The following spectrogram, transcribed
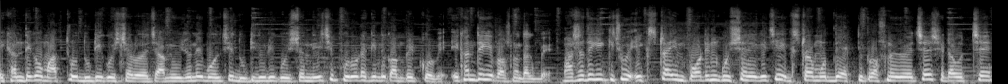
এখান থেকেও মাত্র দুটি কোয়েশ্চেন রয়েছে। আমি ওই জন্যই বলছি, দুটি দুটি কোয়েশ্চেন দিয়েছি, পুরোটা কিন্তু কমপ্লিট করবে। এখান থেকে প্রশ্ন থাকবে। ভাষা থেকে কিছু এক্সট্রা ইম্পর্টেন্ট কোয়েশ্চেন রেখেছি। এক্সট্রার মধ্যে একটি প্রশ্ন রয়েছে, সেটা হচ্ছে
